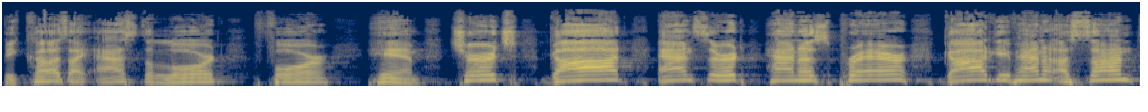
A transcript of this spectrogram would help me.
Because I asked the Lord for him. Church, God answered Hannah's prayer. God gave Hannah a son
